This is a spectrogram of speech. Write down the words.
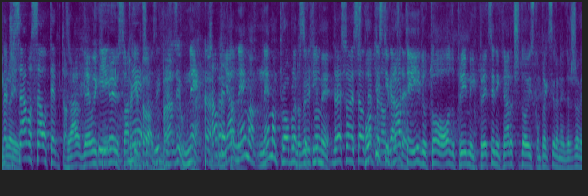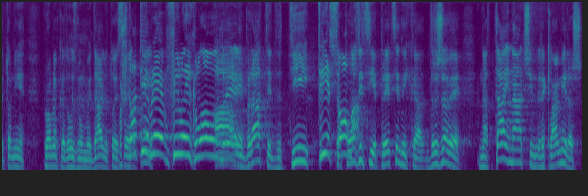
znači samo Southampton. Dra- devojke I- igraju svaki ne, čas. vi- Brazil. Ne, ja nemam, nemam problem sa time. dresove Sportisti, brate, idu to, odu, primi ih predsjednik, naročito ovi iz kompleksirane države, to nije problem kada uzmemo medalju, to je Ma sve šta ti je bre, filo ih lovom Ali, bre. brate, da ti 30 sa pozicije predsjednika države na taj način reklamiraš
